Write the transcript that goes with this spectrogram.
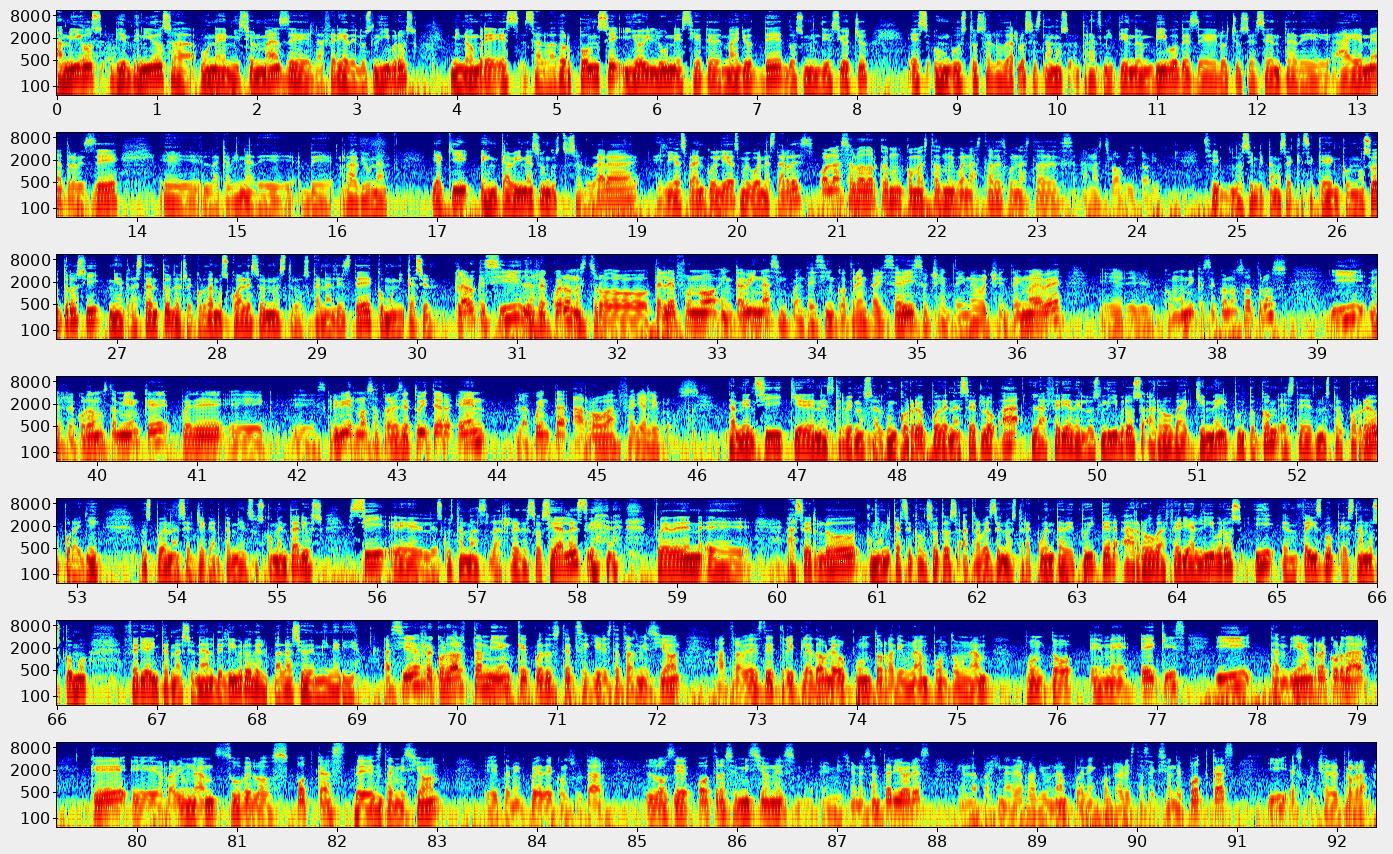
Amigos, bienvenidos a una emisión más de la Feria de los Libros. Mi nombre es Salvador Ponce y hoy lunes 7 de mayo de 2018 es un gusto saludarlos. Estamos transmitiendo en vivo desde el 860 de AM a través de eh, la cabina de, de Radio UNAM. Y aquí en cabina es un gusto saludar a Elías Franco. Elías, muy buenas tardes. Hola Salvador, ¿cómo, estás? Muy buenas tardes, buenas tardes a nuestro auditorio. Sí, los invitamos a que se queden con nosotros y mientras tanto les recordamos cuáles son nuestros canales de comunicación. Claro que sí, les recuerdo nuestro teléfono en cabina 5536-8989. Eh, comuníquese con nosotros y les recordamos también que puede eh, eh, escribirnos a través de Twitter en la cuenta arroba ferialibros. También si quieren escribirnos algún correo pueden hacerlo a la feria de los libros gmail.com. Este es nuestro correo, por allí nos pueden hacer llegar también sus comentarios. Si eh, les gustan más las redes sociales, pueden eh, hacerlo, comunicarse con nosotros a través de nuestra cuenta de Twitter, arroba Feria Libros, y en Facebook estamos como Feria Internacional del Libro del Palacio de Minería. Así es, recordar también que puede usted seguir esta transmisión a través de www.radiounam.unam mx y también recordar que eh, Radio UNAM sube los podcasts de esta emisión. Eh, también puede consultar los de otras emisiones, emisiones anteriores, en la página de Radio UNAM puede encontrar esta sección de podcast y escuchar el programa.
